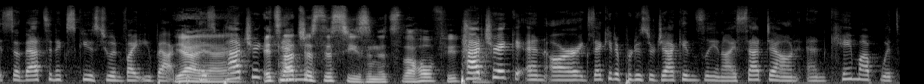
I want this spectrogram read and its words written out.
so that's an excuse to invite you back. Yeah, because yeah. yeah. Patrick. It's not just this season; it's the whole future. Patrick and our executive producer Jack Inslee and I sat down and came up with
